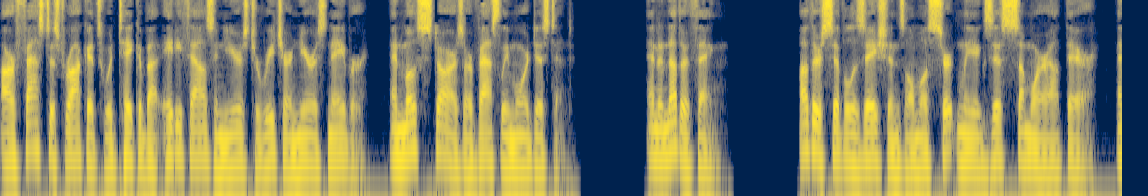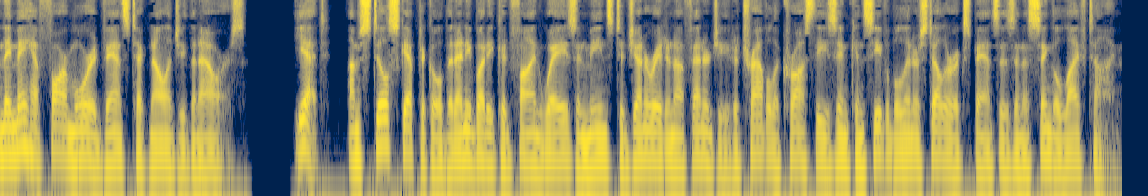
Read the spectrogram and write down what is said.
our fastest rockets would take about 80,000 years to reach our nearest neighbor, and most stars are vastly more distant. And another thing. Other civilizations almost certainly exist somewhere out there, and they may have far more advanced technology than ours. Yet, I'm still skeptical that anybody could find ways and means to generate enough energy to travel across these inconceivable interstellar expanses in a single lifetime.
